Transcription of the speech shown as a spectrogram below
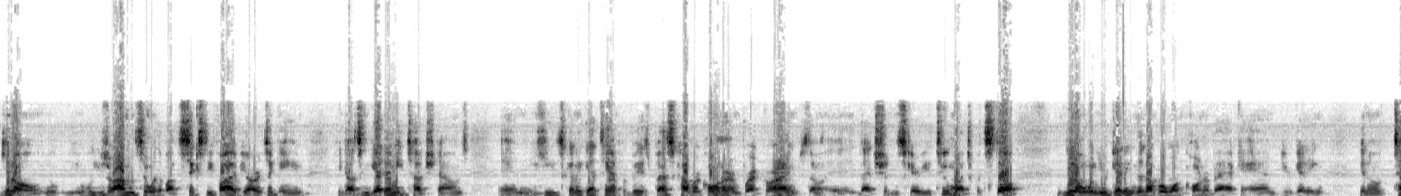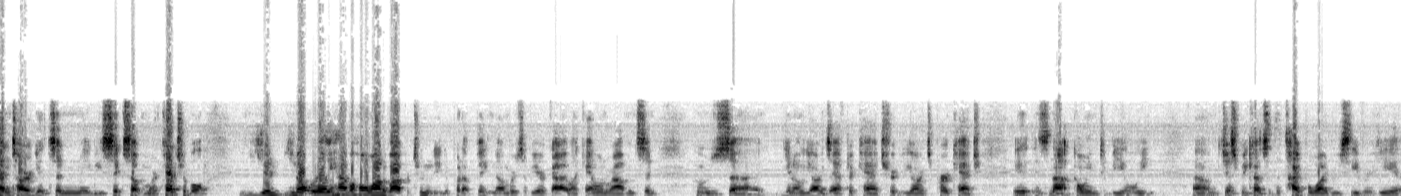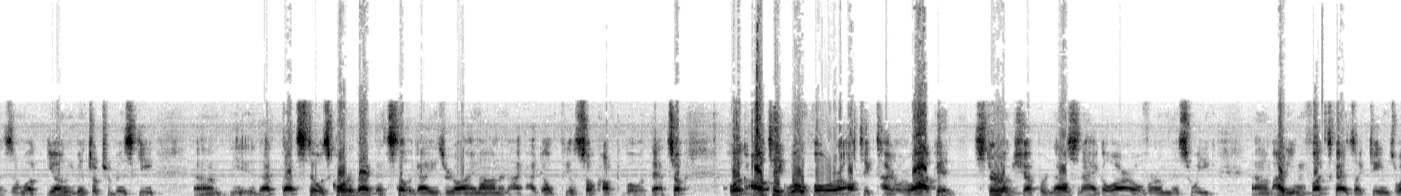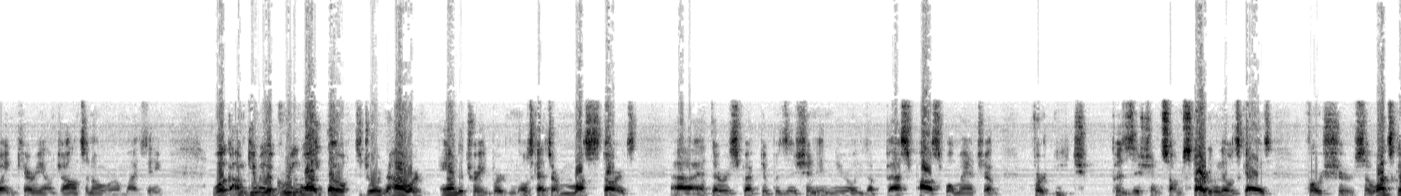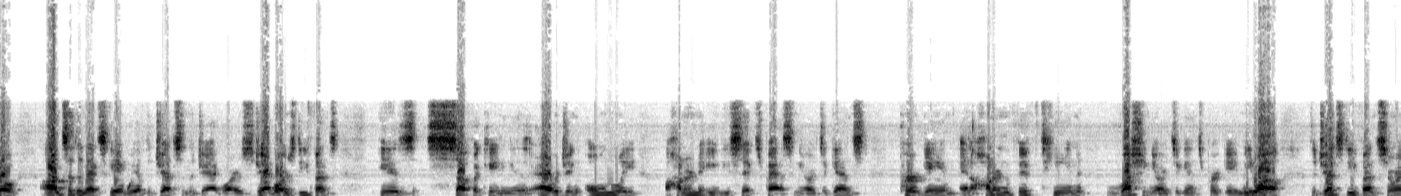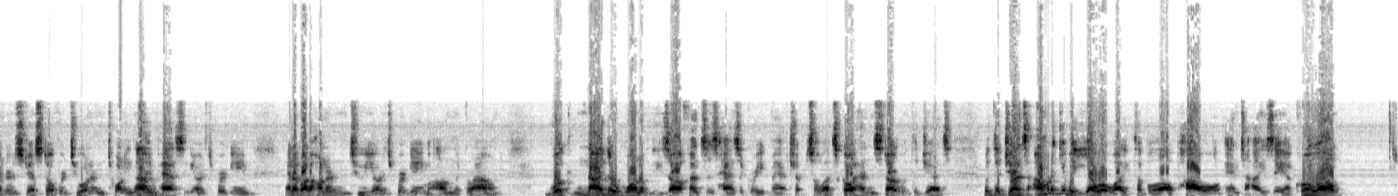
you know we use Robinson with about 65 yards a game. He doesn't get any touchdowns, and he's going to get Tampa Bay's best cover corner in Brent Grimes. So uh, that shouldn't scare you too much. But still, you know, when you're getting the number one cornerback and you're getting, you know, 10 targets and maybe six of them are catchable, you, you don't really have a whole lot of opportunity to put up big numbers if you're a guy like Allen Robinson, whose, uh, you know, yards after catch or yards per catch is not going to be elite. Um, just because of the type of wide receiver he is. And look, young Mitchell Trubisky, um, that that's still his quarterback. That's still the guy he's relying on, and I, I don't feel so comfortable with that. So, look, I'll take Will Fuller, I'll take Tyler Lockett, Sterling Shepard, Nelson Agholor over him this week. Um, I'd even flex guys like James White and Kerryon Johnson over him, I think. Look, I'm giving a green light, though, to Jordan Howard and to Trey Burton. Those guys are must starts uh, at their respective position in nearly the best possible matchup for each position. So I'm starting those guys for sure. So let's go on to the next game. We have the Jets and the Jaguars. The Jaguars defense is suffocating, averaging only 186 passing yards against per game and 115 rushing yards against per game. Meanwhile, the Jets defense surrenders just over 229 passing yards per game and about 102 yards per game on the ground. Look, neither one of these offenses has a great matchup. So let's go ahead and start with the Jets. With the Jets, I'm going to give a yellow light to Bilal Powell and to Isaiah Crowell.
